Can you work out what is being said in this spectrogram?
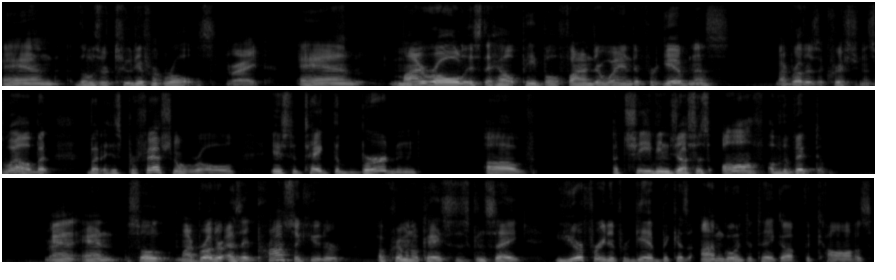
and those are two different roles Right. and my role is to help people find their way into forgiveness my brother's a christian as well but but his professional role is to take the burden of achieving justice off of the victim Right. and and so my brother as a prosecutor of criminal cases can say you're free to forgive because i'm going to take up the cause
